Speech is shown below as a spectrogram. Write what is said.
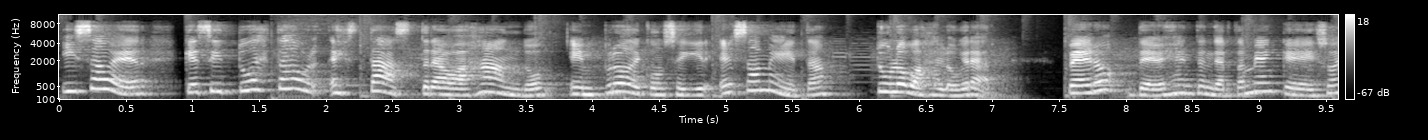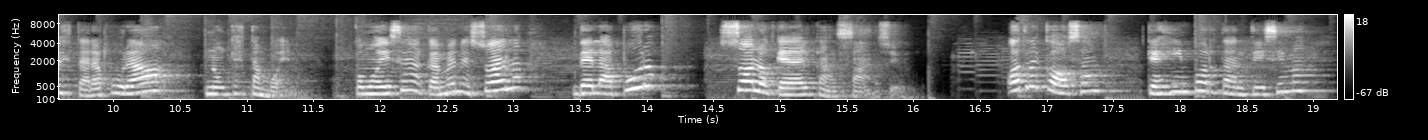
y saber que si tú estás, estás trabajando en pro de conseguir esa meta, tú lo vas a lograr. Pero debes entender también que eso de estar apurado nunca es tan bueno. Como dicen acá en Venezuela, del apuro solo queda el cansancio. Otra cosa que es importantísima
